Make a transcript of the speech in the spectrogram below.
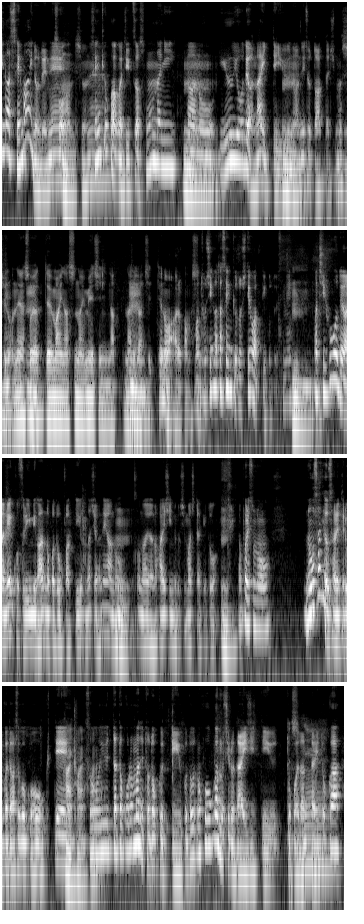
が狭いのでね、そうなんですよね。選挙カーが実はそんなに、うんあの、有用ではないっていうのはね、うんちょっとあったりしむますね。しろね、そうやってマイナスのイメージにななりがちっていうのはあるかもしまあ、れない。都市型選挙としてはっていうことですね。うん。まあ、地方では連呼する意味があるのかどうかっていう話はね、あの、うんこの間の配信でもしましたけど、うん。やっぱりその、農作業されてる方がすごく多くて、はいはいはいそういったところまで届くっていうことの方がむしろ大事っていうところだったりとか、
